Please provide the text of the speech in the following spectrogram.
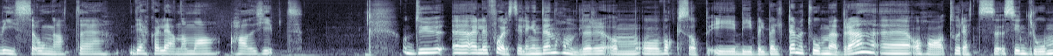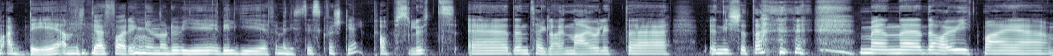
vise unge at eh, de er ikke alene om å ha det kjipt. Og du, eller Forestillingen din handler om å vokse opp i bibelbeltet med to mødre og ha Tourettes syndrom. Er det en nyttig erfaring når du vil gi feministisk førstehjelp? Absolutt. Den taglinen er jo litt nisjete. Men eh, det har jo gitt meg eh,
